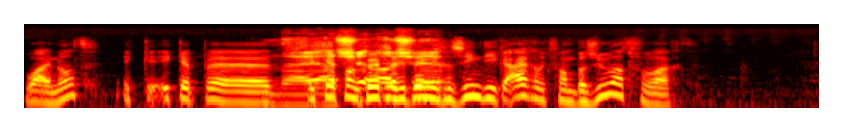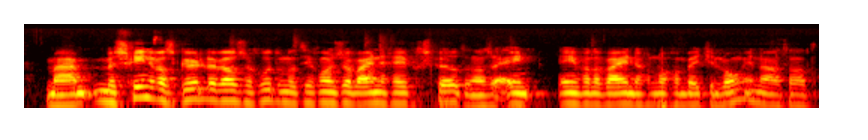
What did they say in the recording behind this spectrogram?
Why not? Ik, ik heb, eh, Nee, ik heb van je- dingen gezien die ik eigenlijk van Bazou had verwacht. Maar misschien was Gurtler wel zo goed omdat hij gewoon zo weinig heeft gespeeld. En als er een, een van de weinigen nog een beetje longinhoud had.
